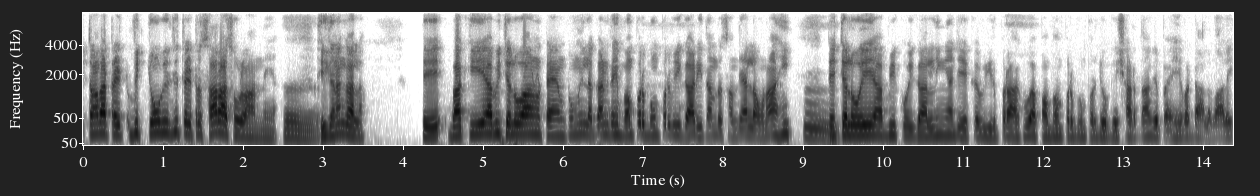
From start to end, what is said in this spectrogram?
ਤਰ੍ਹਾਂ ਦਾ ਟਰੈਕਟਰ ਵਿੱਚੋਂ ਵੀਰ ਜੀ ਟਰੈਕਟਰ ਸਾਰਾ 16 ਆਨੇ ਆ ਠੀਕ ਹੈ ਨਾ ਗੱਲ ਤੇ ਬਾਕੀ ਇਹ ਆ ਵੀ ਚਲੋ ਆ ਹੁਣ ਟਾਈਮ ਟੂਮ ਨਹੀਂ ਲੱਗਾ ਨਹੀਂ ਤੇ ਬੰਪਰ ਬੰਪਰ ਵੀ ਗਾੜੀ ਤੁਹਾਨੂੰ ਦੱਸਣ ਦਿਆਂ ਲਾਉਣਾ ਸੀ ਹੂੰ। ਤੇ ਚਲੋ ਇਹ ਆ ਵੀ ਕੋਈ ਗੱਲ ਨਹੀਂ ਆ ਜੇ ਇੱਕ ਵੀਰ ਭਰਾ ਕੋ ਆਪਾਂ ਬੰਪਰ ਬੰਪਰ ਜੋਗੇ ਛੱਡ ਦਾਂਗੇ ਪੈਸੇ ਵੱਡਾ ਲਵਾ ਲੇ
